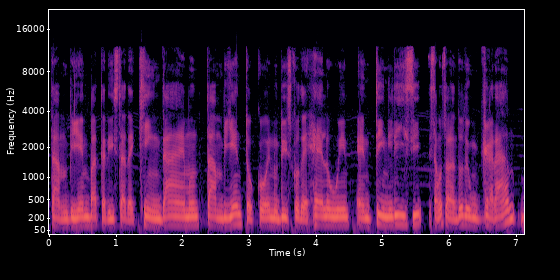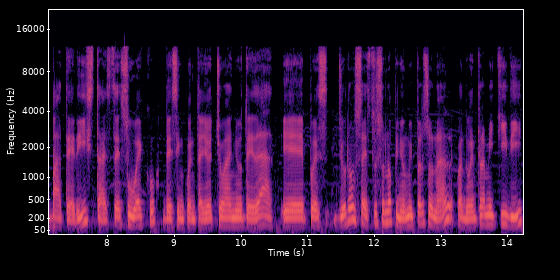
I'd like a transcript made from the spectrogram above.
también baterista de King Diamond, también tocó en un disco de Halloween, en Tin Lizzy. Estamos hablando de un gran baterista, este sueco de 58 años de edad. Eh, pues yo no sé, esto es una opinión muy personal. Cuando entra Mickey D,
